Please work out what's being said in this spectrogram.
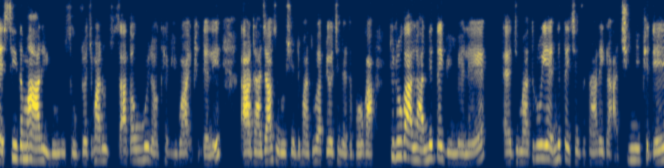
တဲ့စေသမားတွေလို့ဆိုပြီးတော့ကျမတို့စာသုံးမွေးတော်ခဲ့ပြီးွားဖြစ်တယ်လေအာဒါကြောင့်ဆိုလို့ရှင်ဒီမှာသူကပြောချင်တဲ့သဘောကသူတို့ကလာနှစ်သိမ့်ပြီးမဲ့လေ အဲဒီမှာသူတို့ရဲ့နှစ်သိမ့်ခြင်းစကားတွေကအချင်းကြီးဖြစ်တယ်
